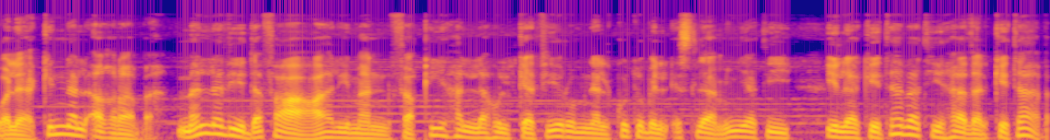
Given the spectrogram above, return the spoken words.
ولكن الأغرب ما الذي دفع عالما فقيها له الكثير من الكتب الإسلامية إلى كتابة هذا الكتاب؟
